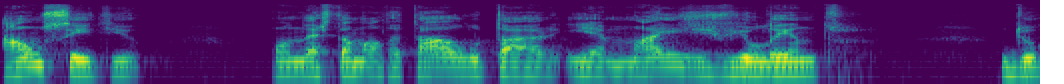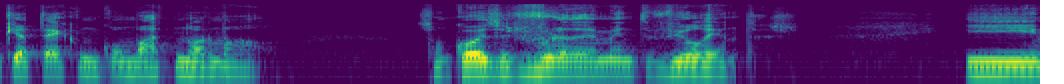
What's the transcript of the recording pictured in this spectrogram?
há um sítio onde esta malta está a lutar e é mais violento do que até que um combate normal. São coisas verdadeiramente violentas. E,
